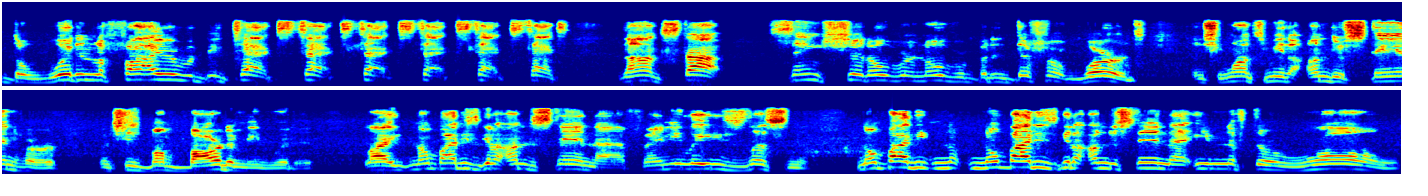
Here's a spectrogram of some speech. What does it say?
the wood in the fire would be tax, tax, tax, tax, tax, text, nonstop. Same shit over and over, but in different words. And she wants me to understand her when she's bombarding me with it. Like nobody's gonna understand that. For any ladies listening, nobody, no, nobody's gonna understand that, even if they're wrong.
